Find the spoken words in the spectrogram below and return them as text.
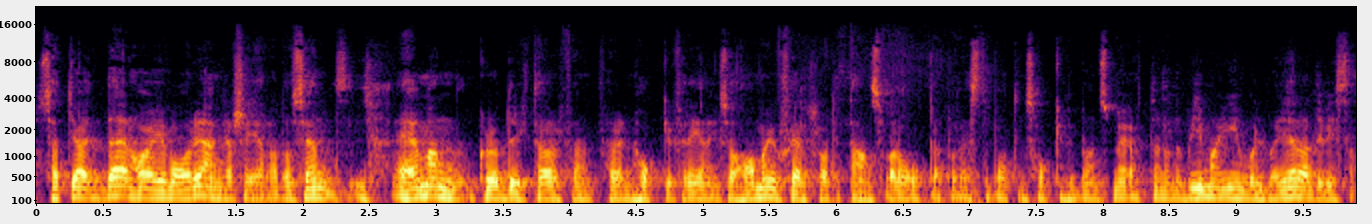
så att jag, där har jag ju varit engagerad. Och sen är man klubbdirektör för, för en hockeyförening så har man ju självklart ett ansvar att åka på Västerbottens Hockeyförbunds möten. Och då blir man ju involverad i vissa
